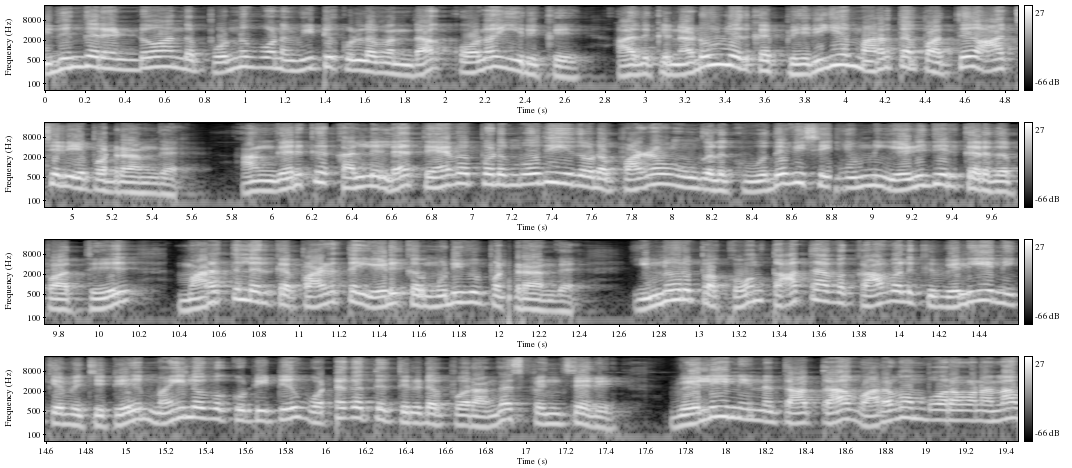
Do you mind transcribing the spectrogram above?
இதுங்க ரெண்டும் அந்த பொண்ணு போன வீட்டுக்குள்ள வந்தா குளம் இருக்கு. அதுக்கு நடுவுல இருக்க பெரிய மரத்தை பார்த்து ஆச்சரியப்படுறாங்க. அங்க இருக்க கல்லுல தேவைப்படும் போது இதோட பழம் உங்களுக்கு உதவி செய்யும்னு எழுதி இருக்கிறத பார்த்து மரத்துல இருக்க பழத்தை எடுக்க முடிவு பண்றாங்க. இன்னொரு பக்கம் தாத்தாவை காவலுக்கு வெளியே நிக்க வச்சுட்டு மயிலவை கூட்டிட்டு ஒட்டகத்தை திருட போறாங்க ஸ்பென்சர். வெளியே நின்ன தாத்தா வரவன் போறவனா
